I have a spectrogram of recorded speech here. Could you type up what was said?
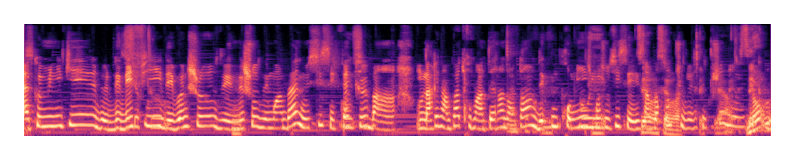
à communiquer de- des défis, Surtout. des bonnes choses, des, des choses des moins bonnes aussi. C'est fait Aussi. que, ben, on arrive un peu à trouver un terrain d'entente, des compromis. Je Oui. pense aussi c'est important que tu quoi-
